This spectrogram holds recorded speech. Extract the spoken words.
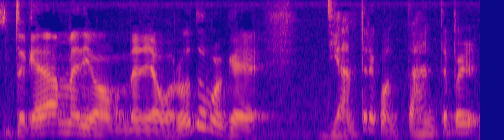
tú te quedas medio, medio bruto porque diantre, ¿cuánta gente per-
